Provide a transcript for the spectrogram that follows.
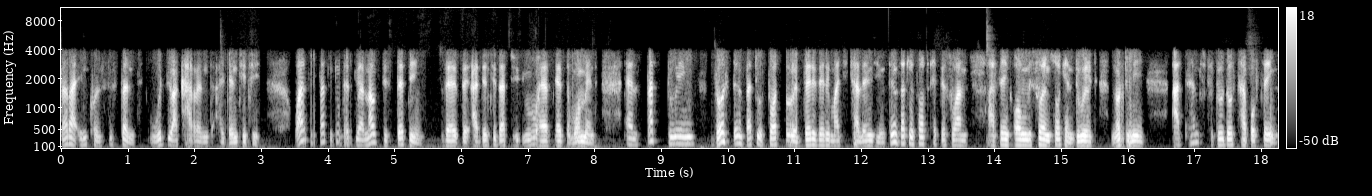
that are inconsistent with your current identity. Once you start to do that, you are now disturbing the, the identity that you have at the moment and start doing those things that you thought were very, very much challenging, things that you thought, at this one, I think only so and so can do it, not me. Attempt to do those type of things.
